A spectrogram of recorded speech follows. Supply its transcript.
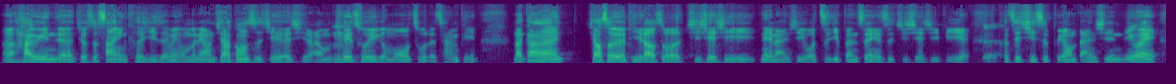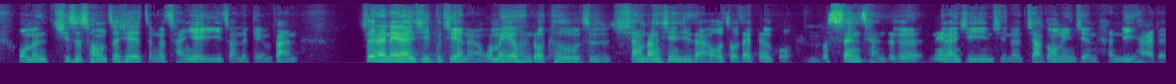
呃海运呢，就是上银科技这边，我们两家公司结合起来，我们推出一个模组的产品。嗯、那刚刚教授有提到说机械系内燃机，我自己本身也是机械系毕业，可是其实不用担心，因为我们其实从这些整个产业移转的典范。虽然内燃机不见了，我们有很多客户是相当先进，在欧洲、在德国都生产这个内燃机引擎的加工零件很厉害的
